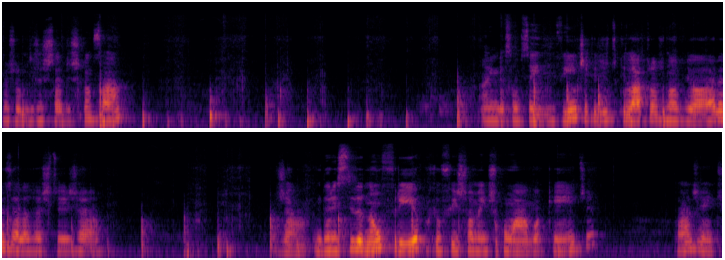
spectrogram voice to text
Nós vamos deixar descansar. Ainda são 6h20, acredito que lá para as 9 horas ela já esteja já endurecida, não fria, porque eu fiz somente com água quente. Tá, gente?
